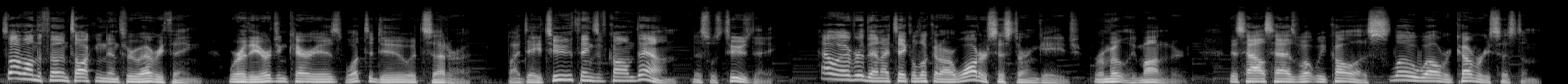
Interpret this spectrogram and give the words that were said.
So I'm on the phone talking them through everything where the urgent care is, what to do, etc. By day two, things have calmed down. This was Tuesday. However, then I take a look at our water cistern gauge, remotely monitored. This house has what we call a slow well recovery system.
